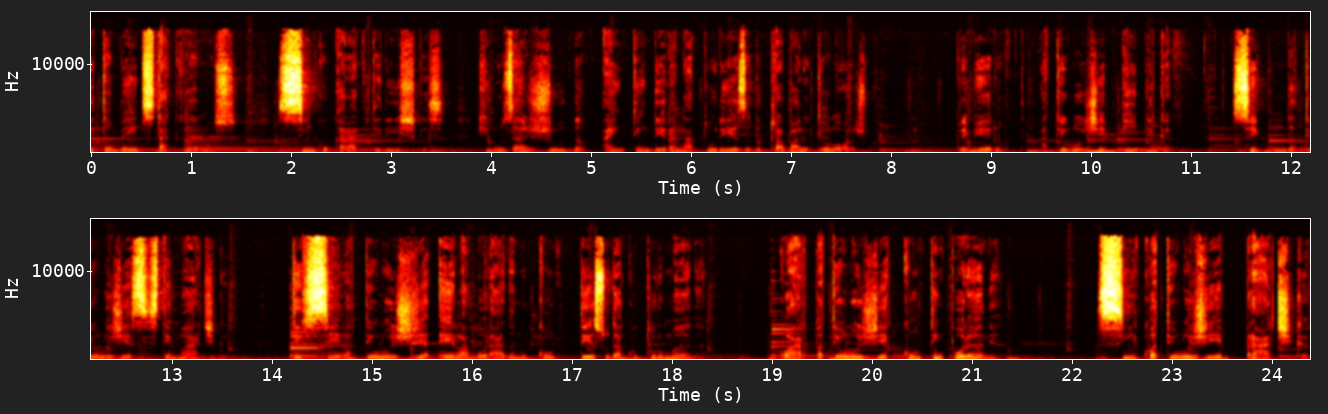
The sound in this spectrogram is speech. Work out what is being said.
E também destacamos cinco características que nos ajudam a entender a natureza do trabalho teológico. Primeiro, a teologia bíblica. Segundo, a teologia sistemática. Terceiro, a teologia é elaborada no contexto da cultura humana. Quarto, a teologia é contemporânea. Cinco, a teologia é prática.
